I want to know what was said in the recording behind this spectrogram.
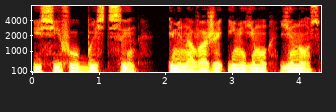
«И Сифу бысть сын, именова же имя ему Енос,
